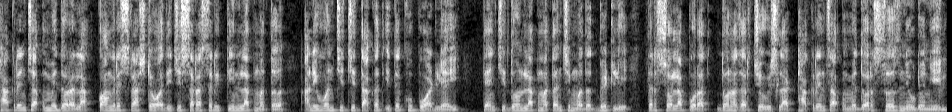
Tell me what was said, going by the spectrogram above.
ठाकरेंच्या उमेदवाराला काँग्रेस राष्ट्रवादीची सरासरी तीन लाख मतं आणि वंचितची ताकद इथे खूप वाढली आहे. त्यांची दोन लाख मतांची मदत भेटली तर सोलापुरात दोन हजार चोवीसला ठाकरेंचा उमेदवार सहज निवडून येईल.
